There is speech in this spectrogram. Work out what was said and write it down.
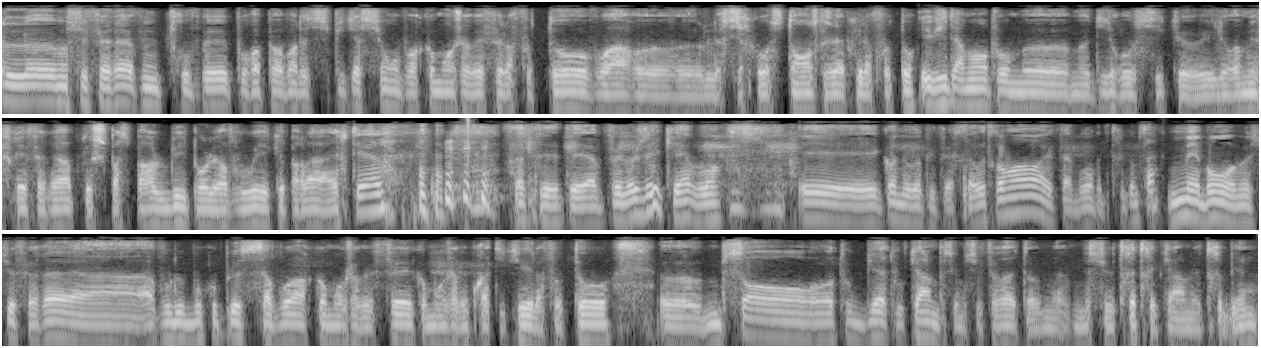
Le monsieur Ferrer est venu me trouver pour un peu avoir des explications, voir comment j'avais fait la photo, voir euh, les circonstances que j'avais pris la photo. Évidemment pour me, me dire aussi qu'il aurait mieux préférable que je passe par lui pour lui avouer que par la RTL. ça c'était un peu logique, hein, bon. Et qu'on aurait pu faire ça autrement, enfin bon, des trucs comme ça. Mais bon, monsieur Ferrer a, a voulu beaucoup plus savoir comment j'avais fait, comment j'avais pratiqué la photo, euh, sans tout bien, tout calme, parce que monsieur Ferrer est un monsieur très très calme et très bien.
